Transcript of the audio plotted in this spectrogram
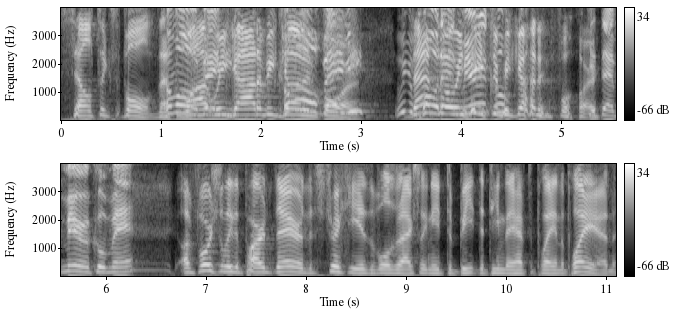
Celtics Bulls. That's on, what baby. we got to be Come gunning on, baby. for. We can That's pull what that we need to be gunning for. Get that miracle, man. Unfortunately, the part there that's tricky is the Bulls would actually need to beat the team they have to play in the play-in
